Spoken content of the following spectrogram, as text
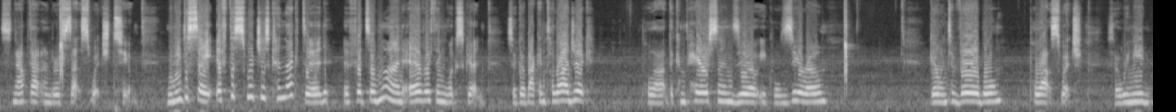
Snap that under set switch 2. We need to say if the switch is connected, if it's a 1, everything looks good. So go back into logic, pull out the comparison, 0 equals 0, go into variable, pull out switch. So we need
